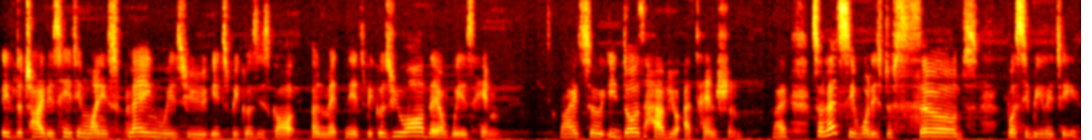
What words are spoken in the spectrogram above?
if the child is hitting when he's playing with you, it's because he's got unmet needs, because you are there with him, right? So he does have your attention, right? So let's see what is the third possibility.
